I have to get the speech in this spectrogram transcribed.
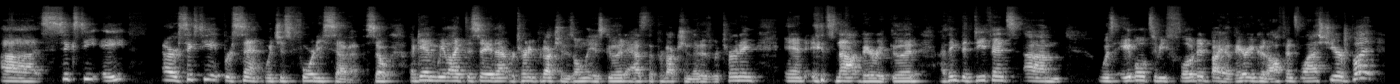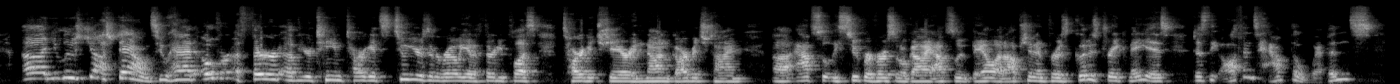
uh, 68th or 68%, which is 47th. So again, we like to say that returning production is only as good as the production that is returning, and it's not very good. I think the defense um, was able to be floated by a very good offense last year, but uh, you lose Josh Downs, who had over a third of your team targets two years in a row. He had a 30 plus target share in non garbage time. Uh, absolutely super versatile guy, absolute bailout option. And for as good as Drake Maye is, does the offense have the weapons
